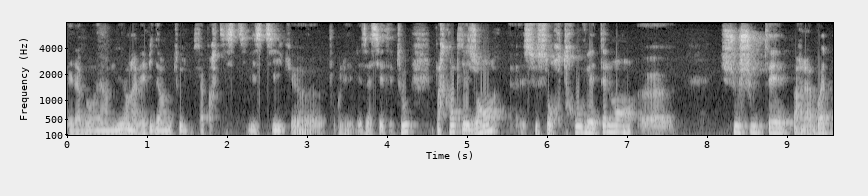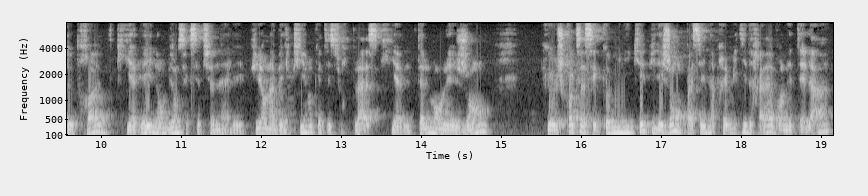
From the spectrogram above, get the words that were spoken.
élaboré un menu. On avait évidemment toute la partie stylistique euh, pour les, assiettes et tout. Par contre, les gens euh, se sont retrouvés tellement euh, chouchoutés par la boîte de prod qu'il y avait une ambiance exceptionnelle. Et puis on avait le client qui était sur place, qui avait tellement les gens je crois que ça s'est communiqué, puis les gens ont passé une après-midi de rêve, on était là,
